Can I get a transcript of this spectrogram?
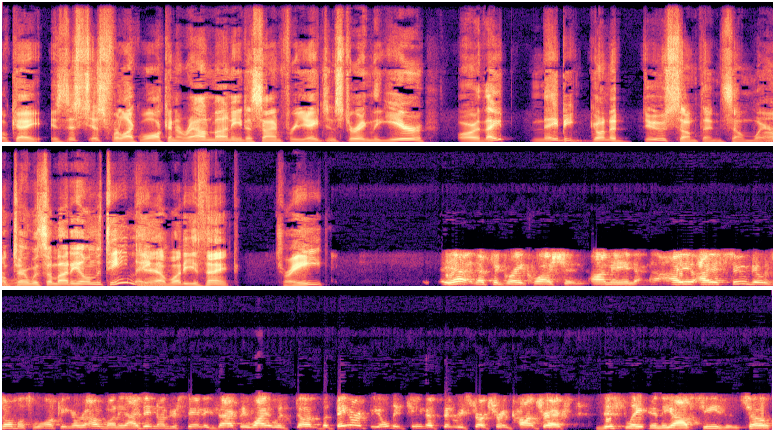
okay, is this just for like walking around money to sign free agents during the year, or are they maybe going to do something somewhere? Long term with somebody on the team, maybe. Yeah, what do you think? Trade? Yeah, that's a great question. I mean, I, I assumed it was almost walking around money. I didn't understand exactly why it was done, but they aren't the only team that's been restructuring contracts this late in the off season. So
